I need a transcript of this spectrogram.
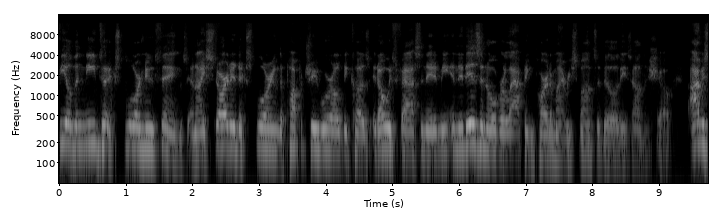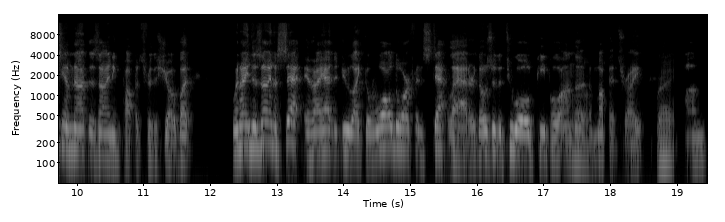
feel the need to explore new things. And I started exploring the puppetry world because it always fascinated me. And it is an overlapping part of my responsibilities on the show. Obviously, I'm not designing puppets for the show, but when I design a set, if I had to do like the Waldorf and Statler, those are the two old people on the Mm. Muppets, right? right Um,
